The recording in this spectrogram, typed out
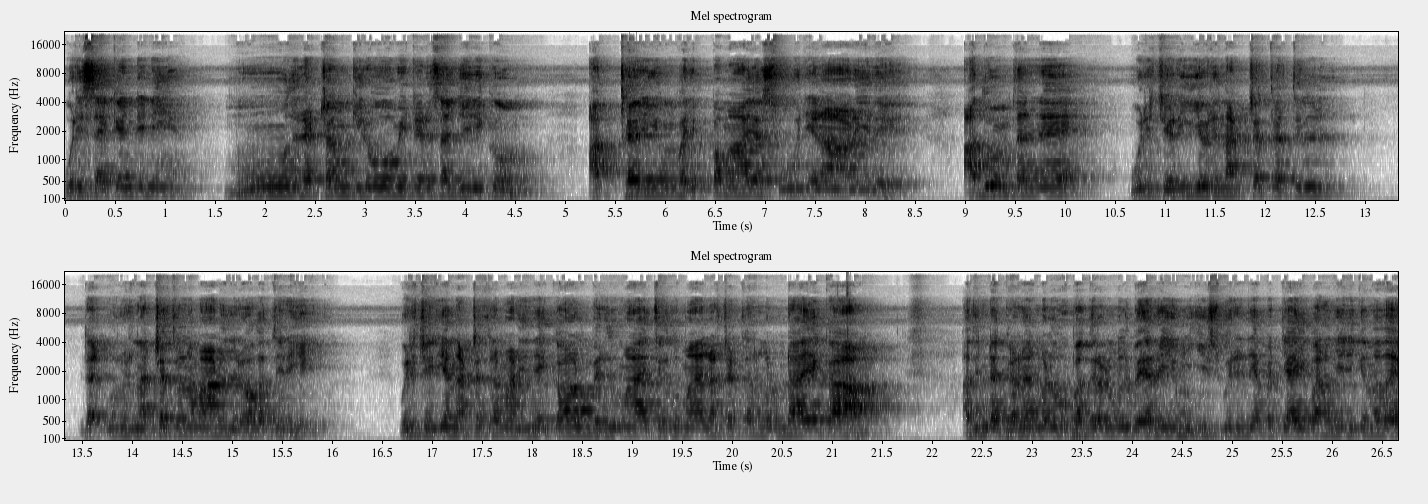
ഒരു സെക്കൻഡിന് മൂന്ന് ലക്ഷം കിലോമീറ്റർ സഞ്ചരിക്കും. അത്രയും വലിപ്പമായ സൂര്യനാണ് ഇത് അതും തന്നെ ഒരു ചെറിയൊരു നക്ഷത്രത്തിൽ ഒരു നക്ഷത്രമാണ് ഇത് ലോകത്തിലെ. ഒരു ചെറിയ നക്ഷത്രമാണ് ഇതിനേക്കാളും വലുതുമായ ചെറുതുമായ നക്ഷത്രങ്ങൾ ഉണ്ടായേക്കാം. അതിന്റെ ഗണങ്ങളും ഉപഗ്രഹങ്ങളും വേറെയും ഈ സൂര്യനെ പറ്റിയായി പറഞ്ഞിരിക്കുന്നത്.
